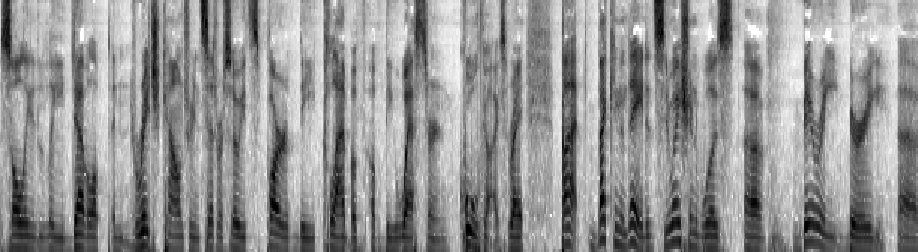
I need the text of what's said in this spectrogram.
solidly developed and rich country, etc. So it's part of the club of, of the Western cool guys, right? But back in the day, the situation was uh, very, very, uh,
